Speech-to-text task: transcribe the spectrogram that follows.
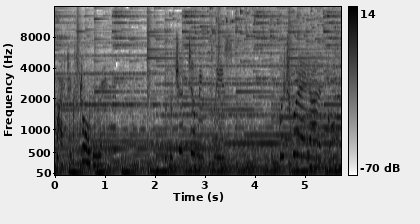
quite extraordinary. Would you tell me, please, which way I ought to go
